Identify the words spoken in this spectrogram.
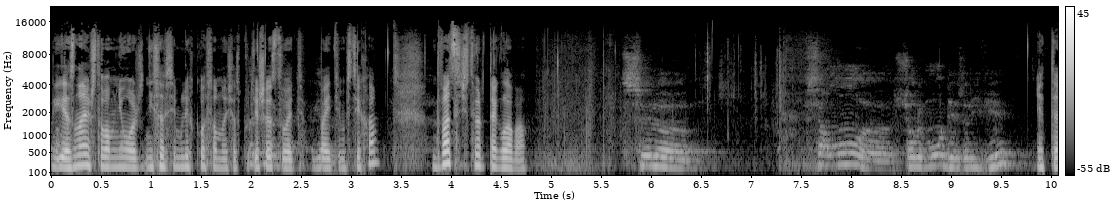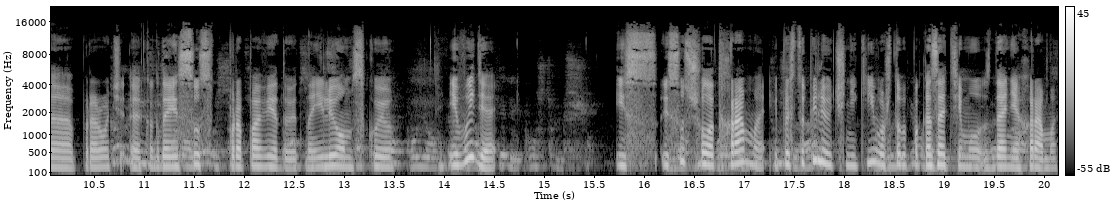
я знаю, что вам не, может, не совсем легко со мной сейчас путешествовать по этим стихам. 24 глава. Это пророч... Э, когда Иисус проповедует на Илиомскую. И выйдя, Иисус шел от храма, и приступили ученики его, чтобы показать ему здание храма.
